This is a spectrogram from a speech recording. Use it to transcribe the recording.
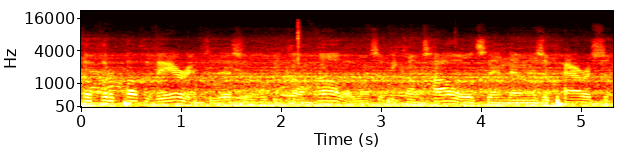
he'll put a puff of air into this and it'll become hollow. Once it becomes hollow, it's then known as a parison.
